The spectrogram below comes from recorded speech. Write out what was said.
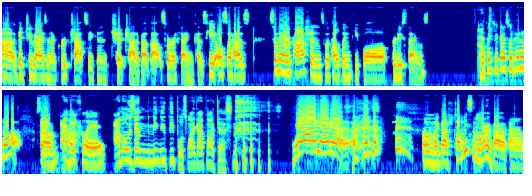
uh, get you guys in a group chat so you can chit chat about that sort of thing because he also has similar passions with helping people produce things. I think you guys would hit it off. So I- I- hopefully, I'm always down to meet new people. That's why I got a podcast. yeah, yeah, yeah. oh my gosh. Tell me some more about um,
